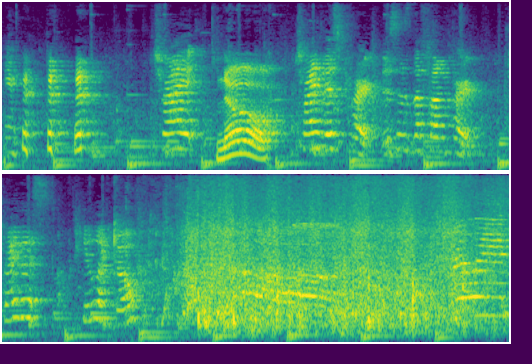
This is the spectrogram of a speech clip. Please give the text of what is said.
Here. Try it. No. Try this part. This is the fun part. Try this. Can you let go? really?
